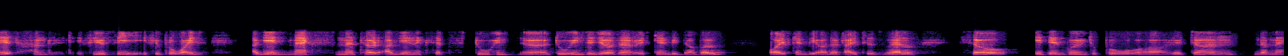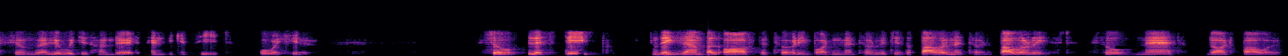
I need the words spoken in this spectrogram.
is 100 if you see if you provide again max method again accepts two in, uh, two integers or it can be double or it can be other types as well. So it is going to uh, return the maximum value which is 100 and we can see it over here so let's take the example of the third important method which is the power method power raised so math dot power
